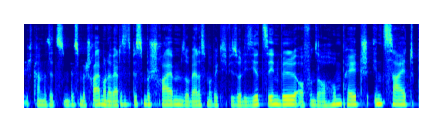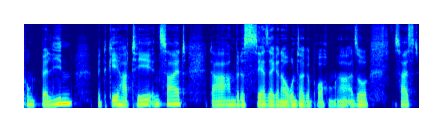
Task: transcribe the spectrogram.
ich kann das jetzt ein bisschen beschreiben oder werde das jetzt ein bisschen beschreiben, so wer das mal wirklich visualisiert sehen will, auf unserer Homepage insight.berlin mit GHT Insight, da haben wir das sehr, sehr genau runtergebrochen. Ja? Also das heißt,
